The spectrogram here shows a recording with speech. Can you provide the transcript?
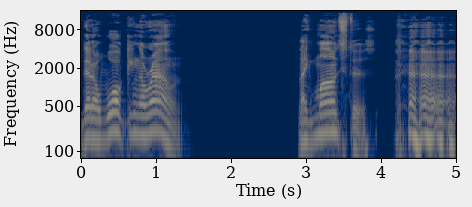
that are walking around like monsters. All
